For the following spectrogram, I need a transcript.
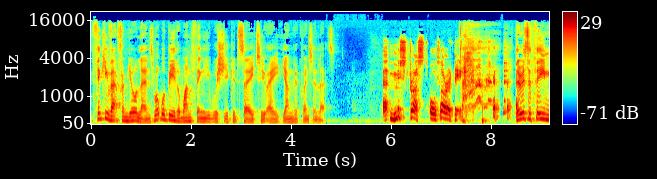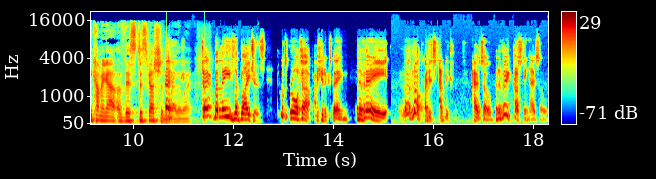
thinking of that from your lens, what would be the one thing you wish you could say to a younger Quentin Letts? Uh, mistrust authority. there is a theme coming out of this discussion, by the way. Don't believe the blighters. It was brought up, I should explain, in a very, not, not quite established household, but a very trusting household.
